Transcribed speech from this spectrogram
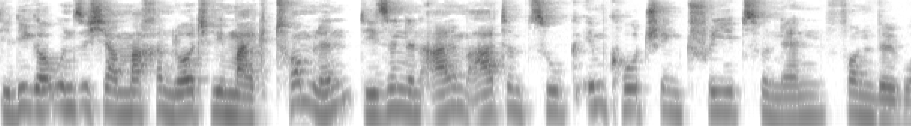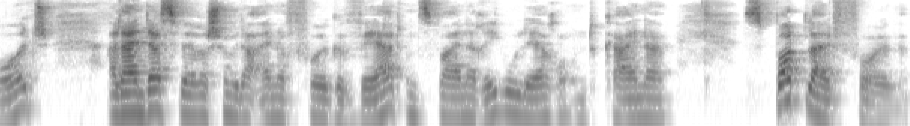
die Liga unsicher machen. Leute wie Mike Tomlin, die sind in einem Atemzug im Coaching Tree zu nennen von Bill Walsh. Allein das wäre schon wieder eine Folge wert und zwar eine reguläre und keine Spotlight-Folge.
